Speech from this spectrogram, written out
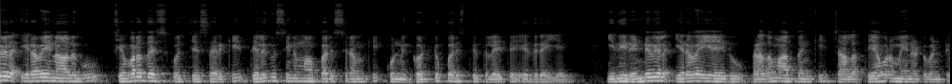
వేల ఇరవై నాలుగు చివరి దశకు వచ్చేసరికి తెలుగు సినిమా పరిశ్రమకి కొన్ని గడ్డు పరిస్థితులు అయితే ఎదురయ్యాయి. ఇది రెండు వేల ఇరవై ఐదు ప్రథమార్థంకి చాలా తీవ్రమైనటువంటి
